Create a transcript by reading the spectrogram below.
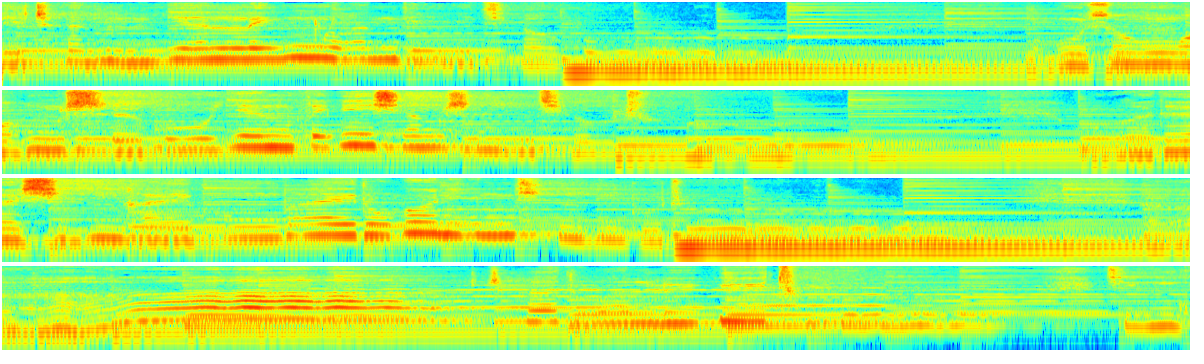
里尘烟凌乱的脚步，目送往事孤雁飞向深秋处，我的心还澎湃多年停不住。啊这段旅途，惊花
